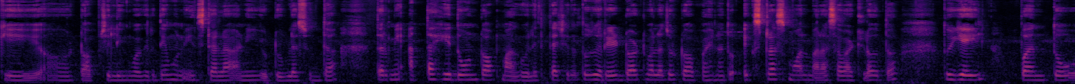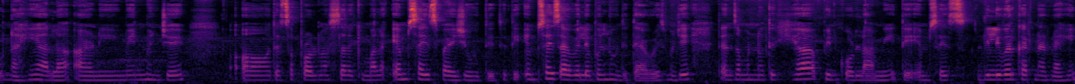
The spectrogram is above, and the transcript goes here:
की टॉपची लिंक वगैरे दे म्हणून इन्स्टाला आणि यूट्यूबलासुद्धा तर मी आत्ता हे दोन टॉप मागवले तर त्याच्यात तो जो रेड डॉटवाला जो टॉप आहे ना तो एक्स्ट्रा स्मॉल मला असं वाटलं होतं. तो येईल पण तो नाही आला. आणि मेन म्हणजे त्याचा प्रॉब्लेम असा झाला की मला एम साईज पाहिजे होती तर ती एम साईज अवेलेबल नव्हती त्यावेळेस. म्हणजे त्यांचं म्हणणं होतं की ह्या पिनकोडला आम्ही ते एम साईज डिलिव्हर करणार नाही.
